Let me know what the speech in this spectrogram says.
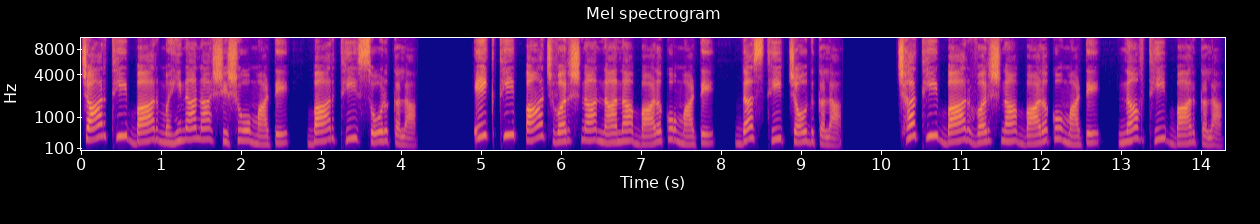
ચારથી બાર મહિનાના શિશુઓ માટે બારથી સોળ કલાક. એકથી પાંચ વર્ષના નાના બાળકો માટે દસથી ચૌદ કલાક છથી બાર વર્ષના બાળકો માટે નવથી બાર કલાક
